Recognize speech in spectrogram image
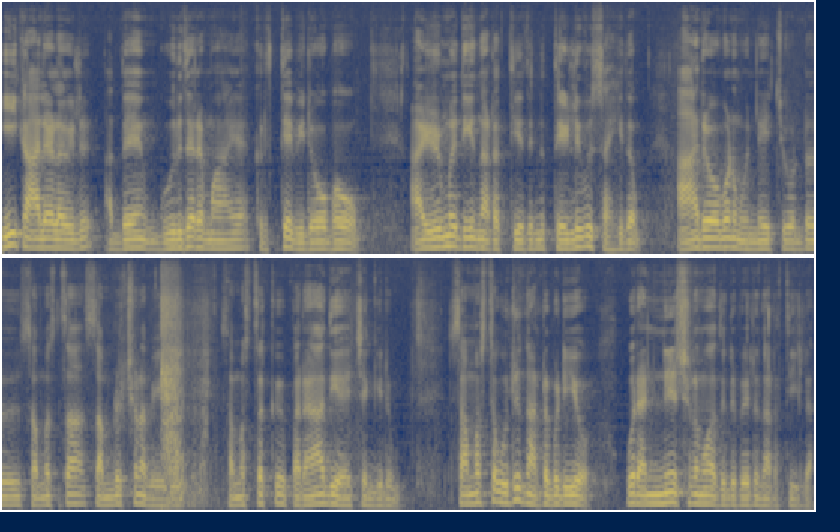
ഈ കാലയളവിൽ അദ്ദേഹം ഗുരുതരമായ കൃത്യവിലോപവും അഴിമതി നടത്തിയതിന് തെളിവ് സഹിതം ആരോപണം ഉന്നയിച്ചുകൊണ്ട് സമസ്ത സംരക്ഷണ വേദി സമസ്തക്ക് പരാതി അയച്ചെങ്കിലും സമസ്ത ഒരു നടപടിയോ ഒരു അന്വേഷണമോ അതിന്റെ പേരിൽ നടത്തിയില്ല.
